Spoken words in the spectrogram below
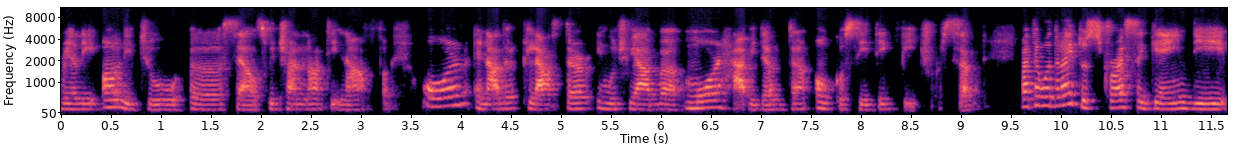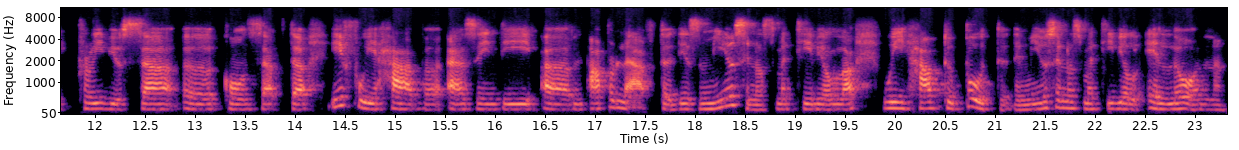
really only two uh, cells, which are not enough. Or another cluster in which we have uh, more evident oncocytic features. But I would like to stress again the previous uh, uh, concept. if we have, uh, as in the um, upper left, this mucinous material, we have to put the mucinous material alone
